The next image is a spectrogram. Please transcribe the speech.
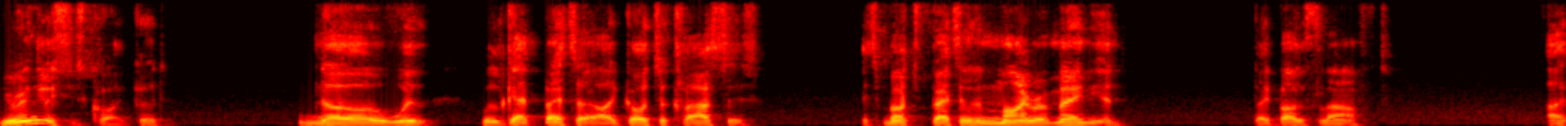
Your English is quite good. No, we'll, we'll get better. I go to classes. It's much better than my Romanian. They both laughed. I,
